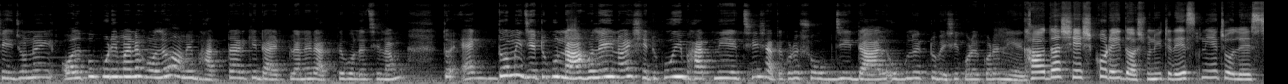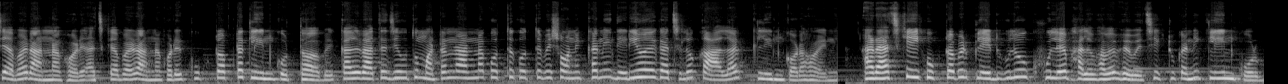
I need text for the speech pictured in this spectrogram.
সেই জন্যই অল্প পরিমাণে হলেও আমি ভাতটা আর কি ডায়েট প্ল্যানে রাখতে বলেছিলাম। তো একদমই যেটুকু না হলেই নয়, সেটুকুই ভাত নিয়েছি। সাথে করে সবজি, ডাল, ওগুলো একটু বেশি করে করে নিয়েছি। খাওয়া দাওয়া শেষ করেই দশ মিনিট রেস্ট নিয়ে চলে এসেছি আবার রান্নাঘরে। আজকে আবার রান্নাঘরের কুকটপটা ক্লিন করতে হবে। কাল রাতে যেহেতু মাটন রান্না করতে করতে বেশ অনেকখানি দেরি হয়ে গেছিল, কাল আর ক্লিন করা হয়নি। আর আজকে এই কুকটপের প্লেটগুলো খুলে ভালোভাবে ভেবেছি, একটুখানি ক্লিন করব।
